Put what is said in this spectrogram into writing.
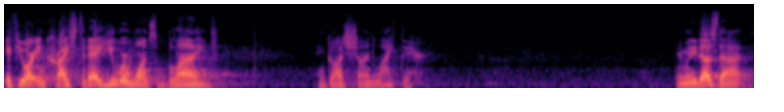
If you are in Christ today, you were once blind and God shined light there. And when He does that,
